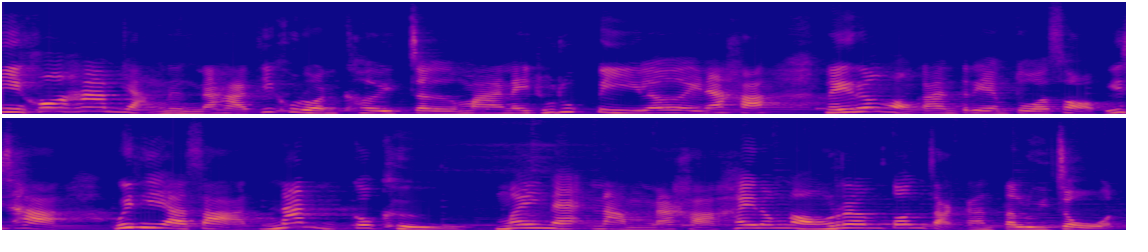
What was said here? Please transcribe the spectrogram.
มีข้อห้ามอย่างหนึ่งนะคะ ที่ครูรนเคยเจอมาในทุกๆปีเลยนะคะ ในเรื่องของการเตรียมตัวสอบวิชาวิทยาศาสตร์ นั่นก็คือไม่แนะนำนะคะ ให้น้องๆเริ่มต้นจากการตะลุยโจทย์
